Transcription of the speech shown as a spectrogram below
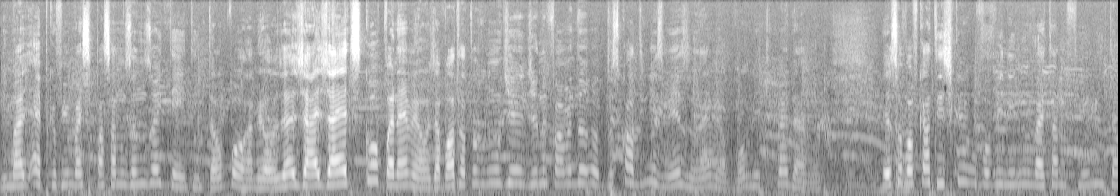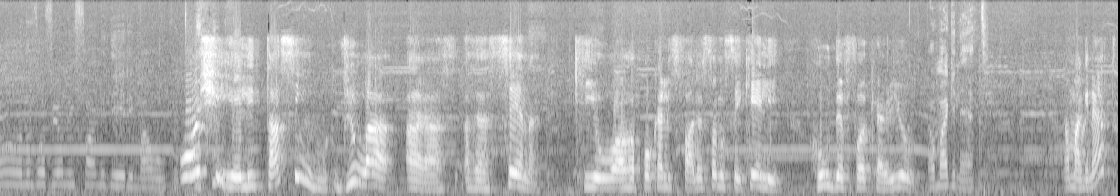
Ima- É, porque o filme vai se passar nos anos 80, então, porra, meu, já, já, é desculpa, né, meu? Já bota todo mundo de, de uniforme do- dos quadrinhos mesmo, né, meu? Vamos ver o que vai dar, meu. Eu só vou ficar triste que o Wolverine não vai estar no filme, então eu não vou ver o uniforme dele, maluco. Oxi, ele tá assim, viu lá a, a- a cena que o Apocalipse fala, eu só não sei quem ele, who the fuck are you? É o Magneto. É o Magneto?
